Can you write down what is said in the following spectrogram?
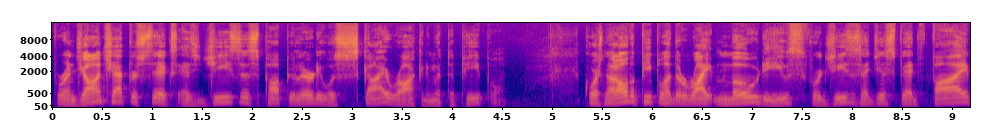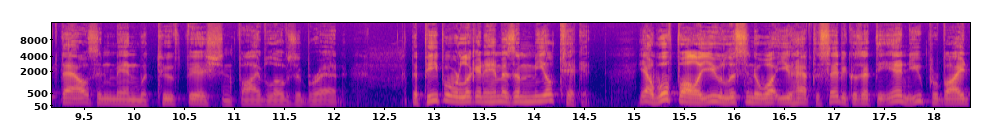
For in John chapter 6, as Jesus' popularity was skyrocketing with the people, of course, not all the people had the right motives, for Jesus had just fed 5,000 men with two fish and five loaves of bread. The people were looking at him as a meal ticket. Yeah, we'll follow you, listen to what you have to say, because at the end, you provide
